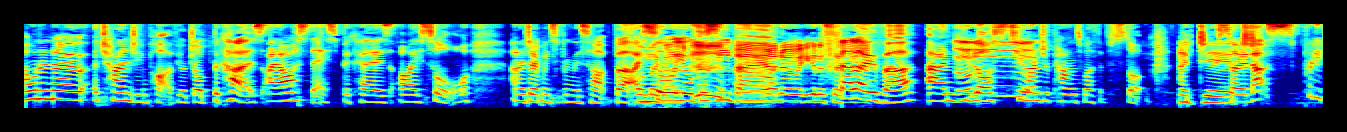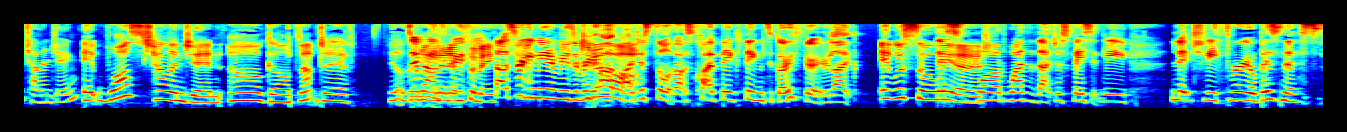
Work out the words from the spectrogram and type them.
I want to know a challenging part of your job because I asked this because I saw, and I don't mean to bring this up, but I Oh saw God. your gazebo Oh, I know what you're gonna say. fell over and you lost £200 worth of stock. I did. So that's pretty challenging. it was challenging. Oh god, that day. It'll go Didn't down in bring- infamy. That's really mean of me to bring you it up. but I just thought that was quite a big thing to go through. Like It was so this weird. wild weather that just basically literally threw your business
